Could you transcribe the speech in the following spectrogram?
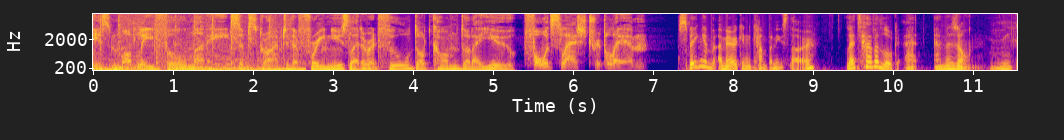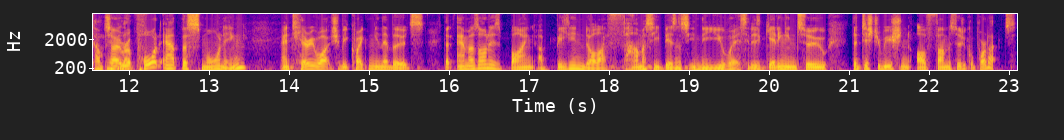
is Motley Fool Money. Subscribe to the free newsletter at fool.com.au forward slash triple M. Speaking of American companies, though, let's have a look at Amazon. Mm, So, a love. report out this morning, and Terry White should be quaking in their boots, that Amazon is buying a billion dollar pharmacy business in the US. It is getting into the distribution of pharmaceutical products.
